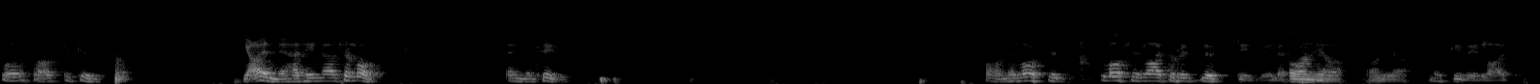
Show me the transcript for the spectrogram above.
puolelta otti kyyti. Ja ennenhän siinä on se lossi. Ennen siltaa. On ne lossi, lossilaiturit nyttiin vielä. On joo, on joo. Ne kivilaiturit.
